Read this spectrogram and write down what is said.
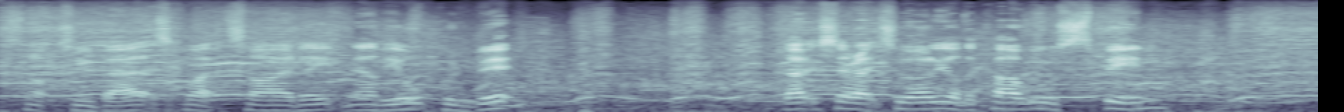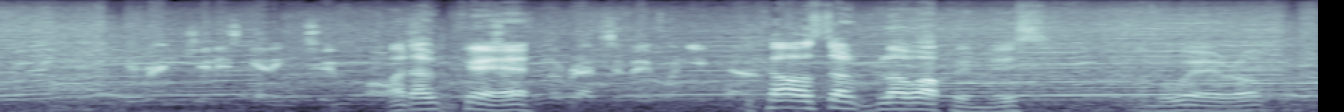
It's not too bad. It's quite tidy. Now the awkward bit. Don't accelerate too early or the car will spin. I don't care. The cars don't blow up in this. I'm aware of.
